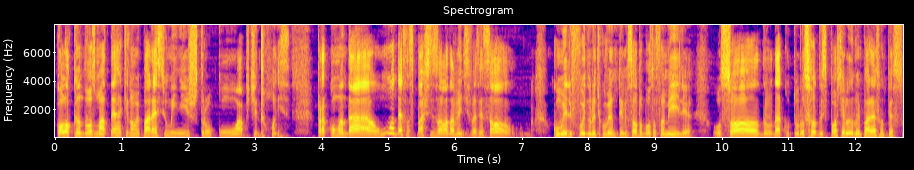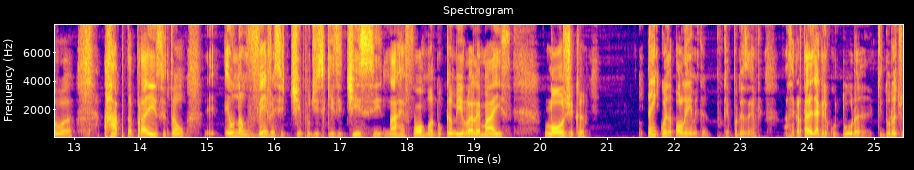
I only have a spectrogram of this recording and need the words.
colocando o Osmar Terra, que não me parece um ministro com aptidões para comandar uma dessas partes isoladamente. Vai ser só como ele foi durante o governo Temer, só do Bolsa Família, ou só do, da cultura, ou só do esporte, ele não me parece uma pessoa apta para isso. Então, eu não vejo esse tipo de esquisitice na reforma do Camilo. Ela é mais lógica. Tem coisa polêmica, porque, por exemplo, a Secretaria de Agricultura, que durante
